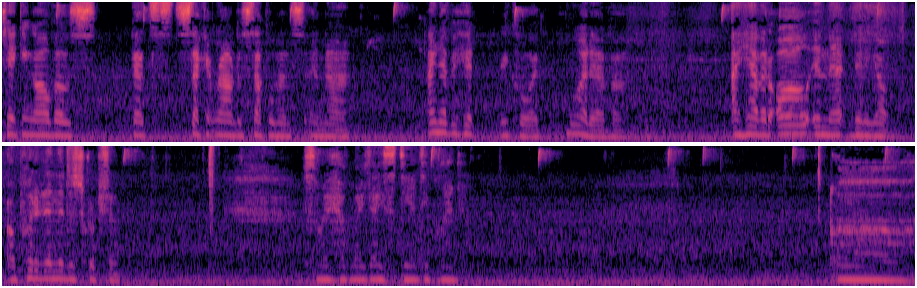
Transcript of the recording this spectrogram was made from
taking all those, that second round of supplements and uh, I never hit record, whatever. I have it all in that video. I'll put it in the description. So I have my nice Dandy blend. Oh.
